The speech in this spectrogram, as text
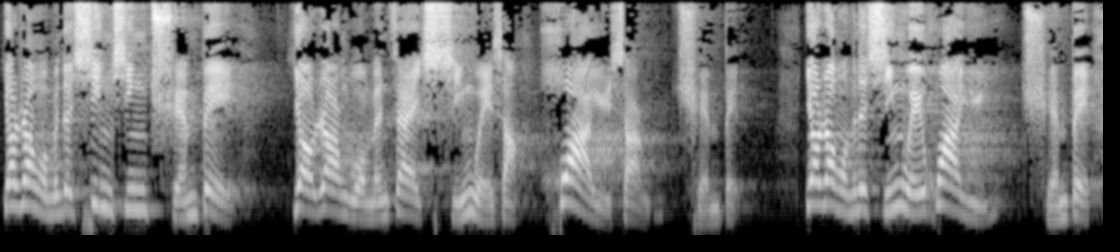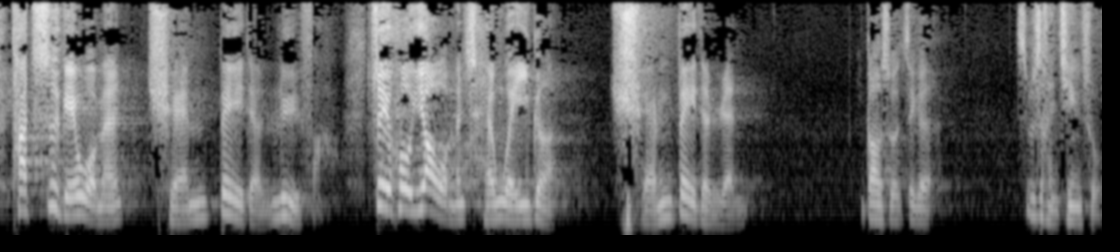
要让我们的信心全备，要让我们在行为上、话语上全备，要让我们的行为、话语。全备，他赐给我们全备的律法，最后要我们成为一个全备的人。告诉我这个是不是很清楚？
